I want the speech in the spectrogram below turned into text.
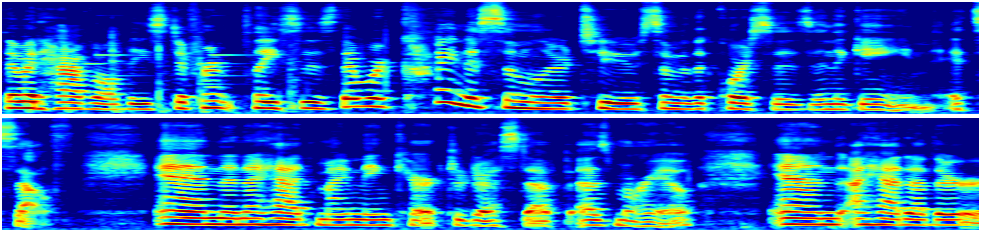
that would have all these different places that were kind of similar to some of the courses in the game itself. And then I had my main character dressed up as Mario and I had other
